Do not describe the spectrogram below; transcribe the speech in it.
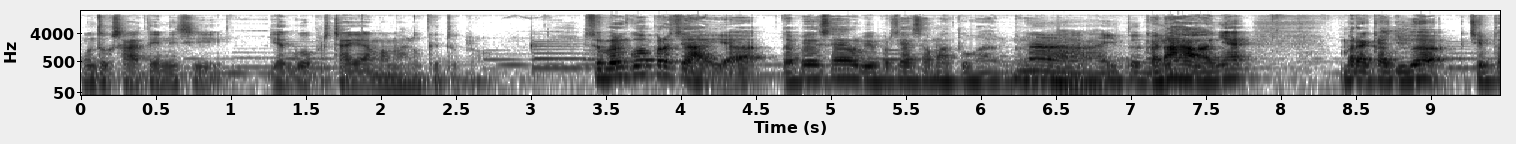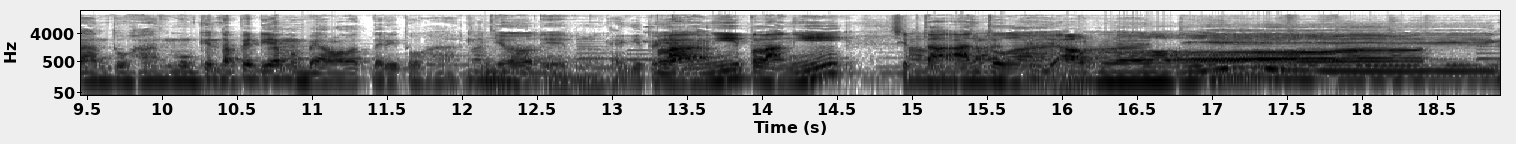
untuk saat ini sih ya gue percaya sama makhluk itu bro Sebenarnya gue percaya, tapi saya lebih percaya sama Tuhan. Nah, itu dia. Karena halnya mereka juga ciptaan Tuhan, mungkin tapi dia membelot dari Tuhan. yo iya bro Kayak gitu ya. pelangi pelangi ciptaan Angkat, Tuhan Ya Allah. Anjing.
